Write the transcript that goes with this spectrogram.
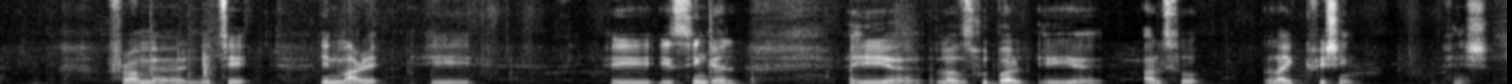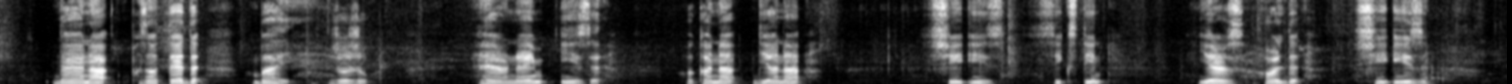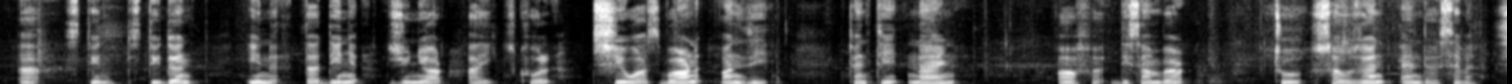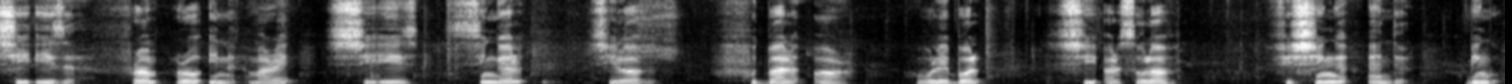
from uh, Netché in Maré. He he is single. He uh, loves football. He uh, also like fishing. Finish. Diana, presented by Jojo. Her name is Wakana Diana. She is 16 years old. She is a stu- student in Tadine Junior High School. She was born on the 29th of December 2007. She is from Ro in Maré. She is single. She loves football or volleyball. She also loves fishing and bingo.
